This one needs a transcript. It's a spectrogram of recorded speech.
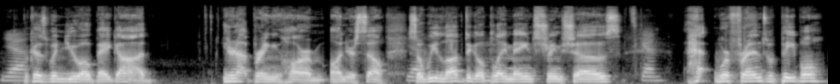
Yeah. Because when you obey God, you're not bringing harm on yourself. Yeah. So we love to go mm-hmm. play mainstream shows. It's good. we're friends with people.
